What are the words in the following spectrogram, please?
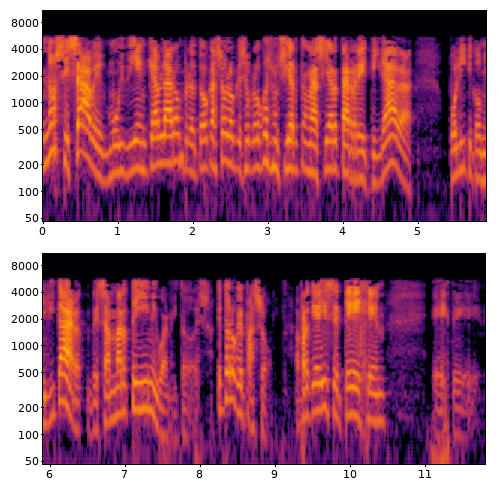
no se sabe muy bien qué hablaron, pero en todo caso lo que se produjo es un cierto, una cierta retirada político-militar de San Martín y bueno, y todo eso. Esto es lo que pasó. A partir de ahí se tejen este,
